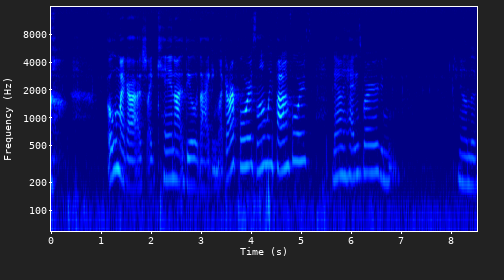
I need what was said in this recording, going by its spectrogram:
oh my gosh, I cannot deal with the hiking. Like our forest, Longleaf Pine Forest, down in Hattiesburg, and you know the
